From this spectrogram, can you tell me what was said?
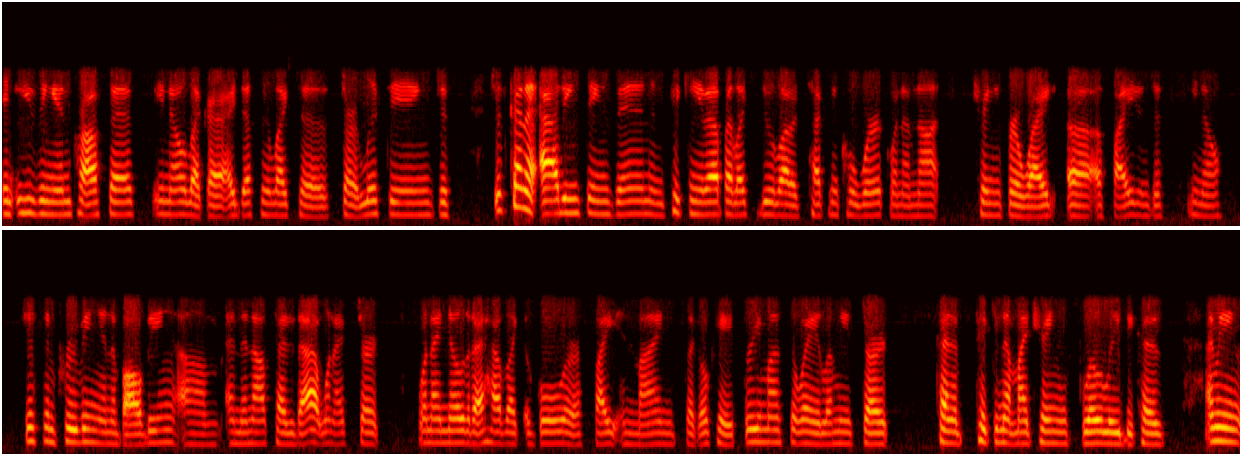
an easing in process. You know, like I, I definitely like to start lifting, just just kind of adding things in and picking it up. I like to do a lot of technical work when I'm not training for a white uh, a fight, and just you know just improving and evolving. Um, and then outside of that, when I start when I know that I have like a goal or a fight in mind, it's like okay, three months away. Let me start kind of picking up my training slowly because I mean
